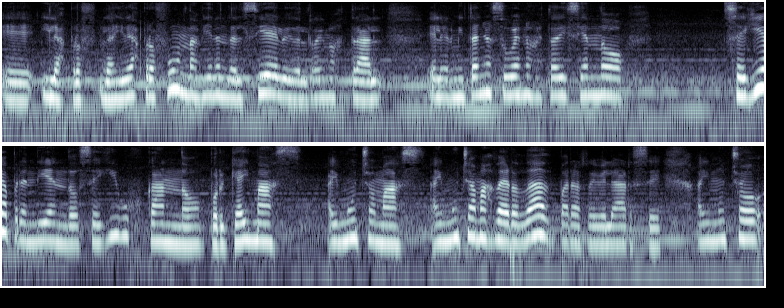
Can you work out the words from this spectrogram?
eh, y las, ideas profundas vienen del cielo y del reino astral, el ermitaño a su vez nos está diciendo seguí aprendiendo, seguí buscando, porque hay más, hay mucho más, hay mucha más verdad para revelarse, hay mucho,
